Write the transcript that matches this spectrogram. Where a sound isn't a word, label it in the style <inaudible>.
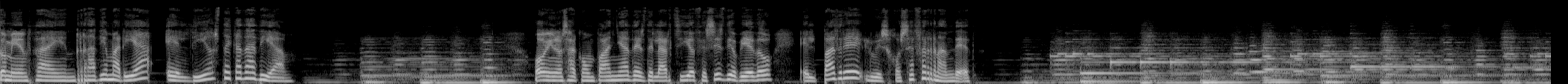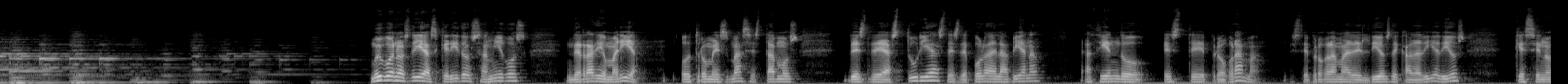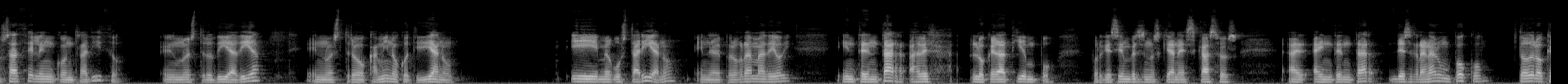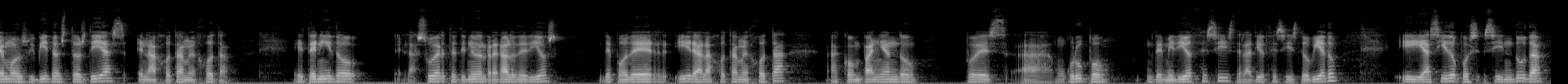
Comienza en Radio María, el Dios de cada día. Hoy nos acompaña desde la Archidiócesis de Oviedo el Padre Luis José Fernández. Muy buenos días, queridos amigos de Radio María. Otro mes más estamos desde Asturias, desde Pola de la Viana, haciendo este programa, este programa del Dios de cada día, Dios que se nos hace el encontradizo en nuestro día a día, en nuestro camino cotidiano. Y me gustaría, ¿no? En el programa de hoy intentar, a ver <laughs> lo que da tiempo, porque siempre se nos quedan escasos, a, intentar desgranar un poco todo lo que hemos vivido estos días en la JMJ. He tenido la suerte, he tenido el regalo de Dios de poder ir a la JMJ acompañando pues a un grupo de mi diócesis, de la diócesis de Oviedo, y ha sido pues sin duda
